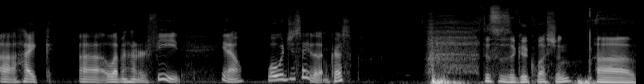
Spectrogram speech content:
uh, hike, uh, eleven hundred feet. You know, what would you say to them, Chris? This is a good question. Uh,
